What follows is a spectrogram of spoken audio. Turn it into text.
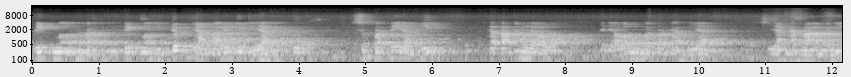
Ritme apa? Ritme hidup yang paling ideal itu Seperti yang ditetapkan oleh Allah. Jadi Allah membuat pergantian Siang dan malam ini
